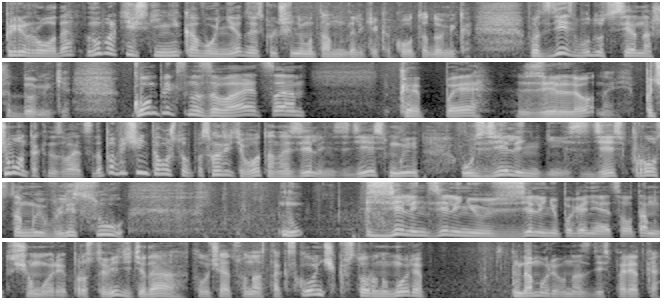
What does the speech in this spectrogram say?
природа. Ну, практически никого нет, за исключением вот там вдалеке какого-то домика. Вот здесь будут все наши домики. Комплекс называется КП зеленый. Почему он так называется? Да по причине того, что, посмотрите, вот она зелень. Здесь мы у зелени, здесь просто мы в лесу. Ну, зелень зеленью, зеленью погоняется. Вот там вот еще море. Просто видите, да, получается у нас так склончик в сторону моря до моря у нас здесь порядка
